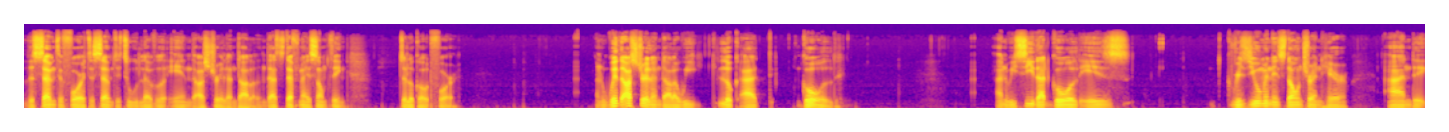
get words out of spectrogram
the 74 to 72 level in the Australian dollar. That's definitely something to look out for. And with the Australian dollar, we look at gold. And we see that gold is resuming its downtrend here. And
